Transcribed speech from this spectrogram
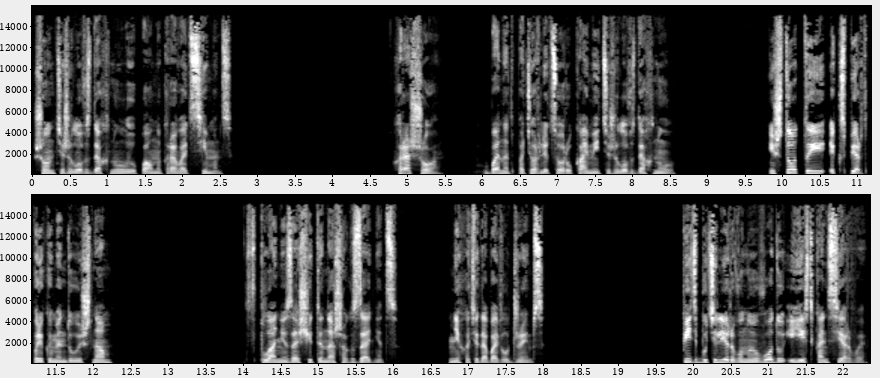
Шон тяжело вздохнул и упал на кровать Симмонс. «Хорошо». Беннет потер лицо руками и тяжело вздохнул — и что ты, эксперт, порекомендуешь нам? В плане защиты наших задниц, нехотя добавил Джеймс. Пить бутилированную воду и есть консервы.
